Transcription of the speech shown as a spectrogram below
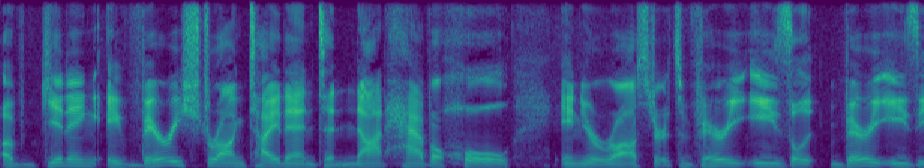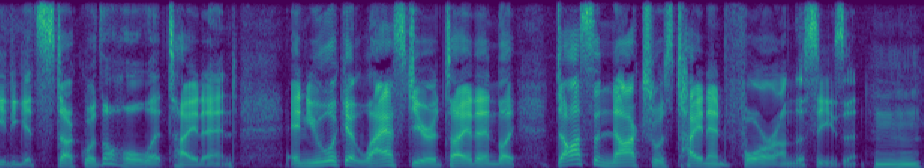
of getting a very strong tight end to not have a hole in your roster. It's very easy, very easy to get stuck with a hole at tight end. And you look at last year at tight end, like Dawson Knox was tight end four on the season.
